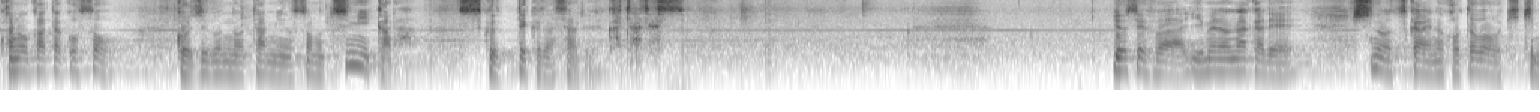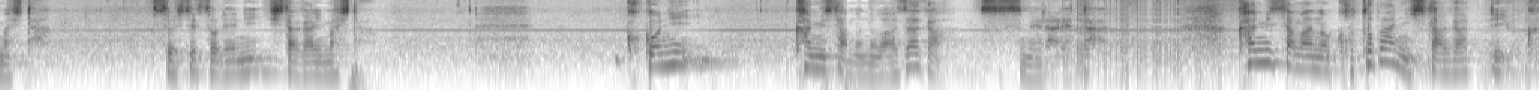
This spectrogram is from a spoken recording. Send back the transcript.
この方こそご自分の民をその罪から救ってくださる方です。ヨセフは夢の中で主の使いの言葉を聞きました。そしてそれに従いました。ここに神様の技が進められた。神様の言葉に従っていく。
